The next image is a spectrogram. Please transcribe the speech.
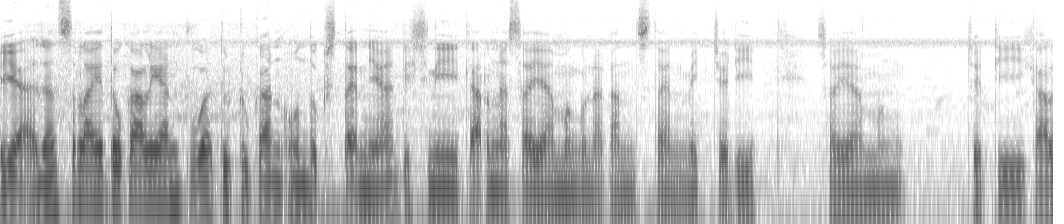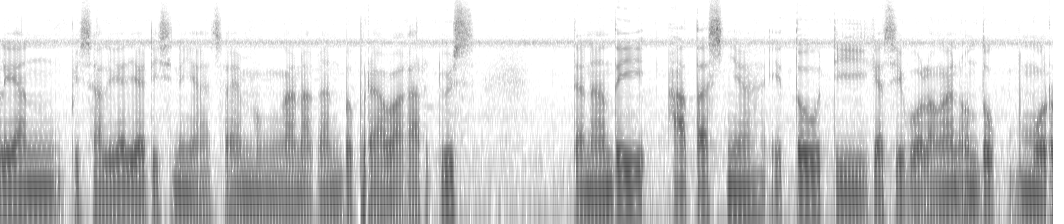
Ya, dan setelah itu kalian buat dudukan untuk standnya. Di sini karena saya menggunakan stand mic, jadi saya meng, jadi kalian bisa lihat ya di sini ya, saya menggunakan beberapa kardus dan nanti atasnya itu dikasih bolongan untuk mur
